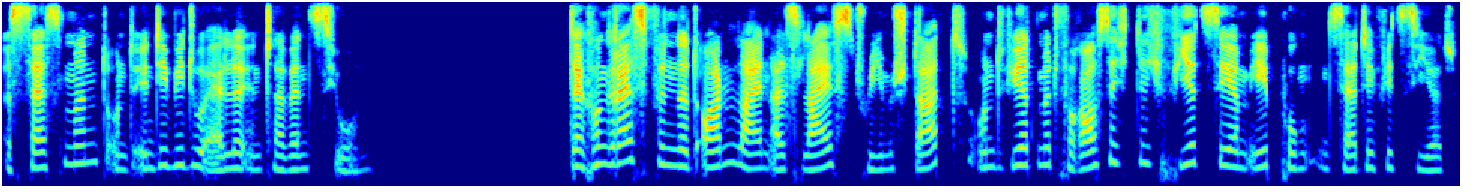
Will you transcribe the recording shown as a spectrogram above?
Assessment und individuelle Intervention. Der Kongress findet online als Livestream statt und wird mit voraussichtlich vier CME-Punkten zertifiziert.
